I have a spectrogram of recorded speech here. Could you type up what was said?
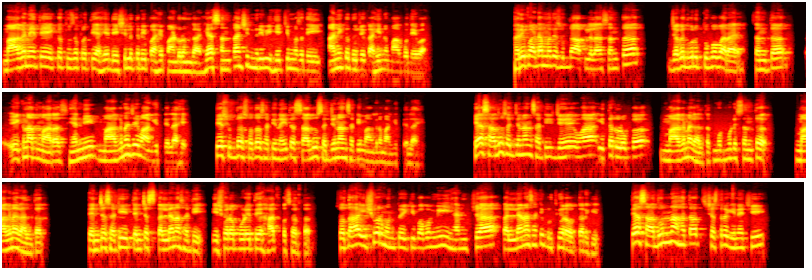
मागणे ते एक तुझं प्रती आहे देशील तरी पाहे पांडुरंगा. ह्या संतांशी निर्वी हेची मज देई आणि तुझे काही न मागो देवा. हरिपाठामध्ये सुद्धा आपल्याला संत जगद्गुरु तुकोबाराय संत एकनाथ महाराज यांनी मागणं जे मागितलेलं आहे ते सुद्धा स्वतःसाठी नाही तर साधू सज्जनांसाठी मागणं मागितलेलं आहे. या साधू सज्जनांसाठी जेव्हा इतर लोक मागणं घालतात मोठमोठे संत मागणं घालतात त्यांच्यासाठी त्यांच्या कल्याणासाठी ईश्वरापुढे ते हात पसरतात. स्वतः ईश्वर म्हणतोय की बाबा मी ह्यांच्या कल्याणासाठी पृथ्वीवर अवतार घेईल त्या साधूंना हातात शस्त्र घेण्याची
